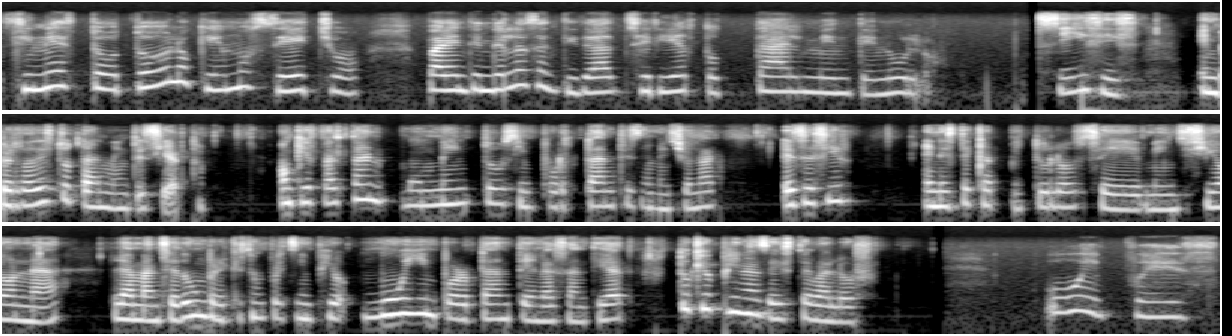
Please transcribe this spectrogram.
sin esto todo lo que hemos hecho para entender la santidad sería totalmente nulo. Sí, sí, en verdad es totalmente cierto. Aunque faltan momentos importantes de mencionar, es decir, en este capítulo se menciona la mansedumbre, que es un principio muy importante en la santidad. ¿Tú qué opinas de este valor? Uy, pues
